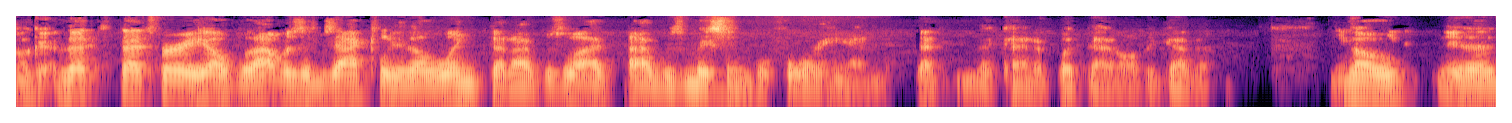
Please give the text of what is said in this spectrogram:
Okay, that's that's very helpful. That was exactly the link that I was I, I was missing beforehand. That that kind of put that all together. No, uh,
